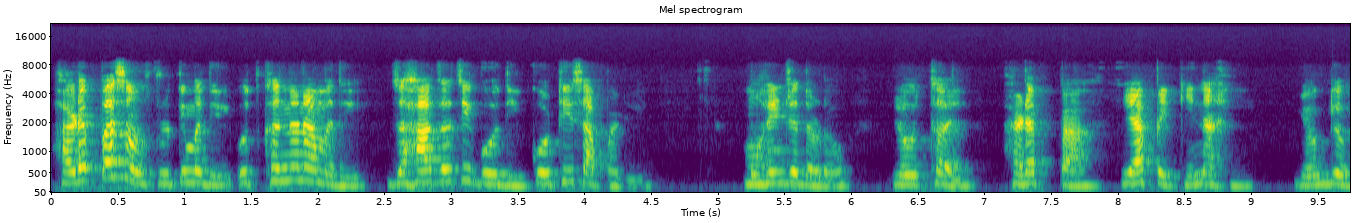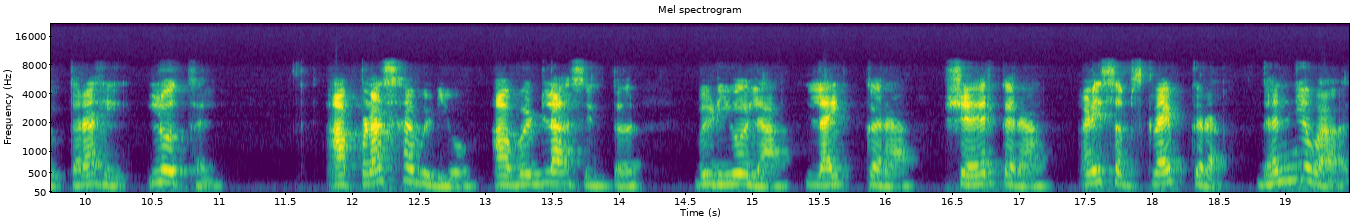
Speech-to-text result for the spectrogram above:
हडप्पा संस्कृतीमधील उत्खननामध्ये जहाजाची गोदी कोठी सापडली. मोहेंजदडो लोथल हडप्पा यापैकी नाही. योग्य उत्तर आहे लोथल. आपणास हा व्हिडिओ आवडला असेल तर व्हिडिओला लाईक करा शेअर करा आणि सबस्क्राईब करा. धन्यवाद.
